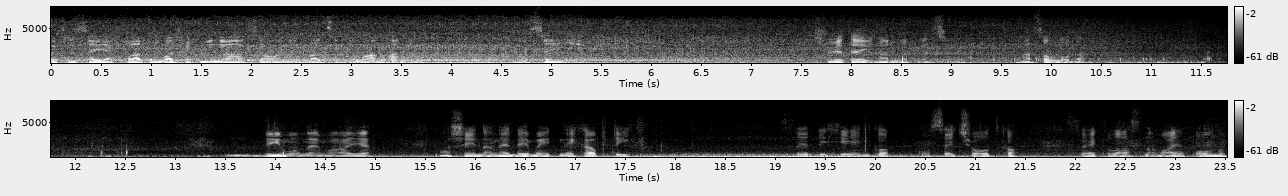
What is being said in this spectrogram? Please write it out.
Ось усе як патрубочок мінявся, в 22 году. Усе є. Чуєте, як гарно працює? Насолода. Диму немає. Машина не димить, не коптить. Все тихенько, все чітко, все класно, має повну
